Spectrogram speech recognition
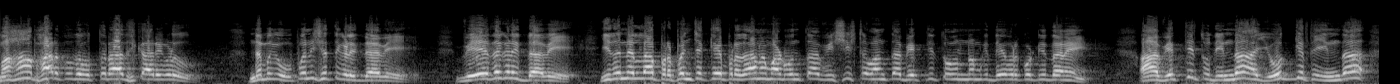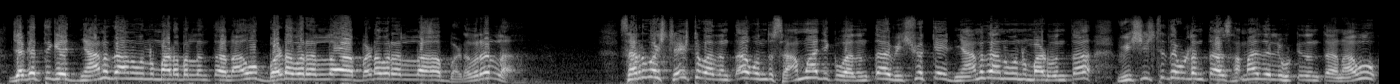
ಮಹಾಭಾರತದ ಉತ್ತರಾಧಿಕಾರಿಗಳು. ನಮಗೆ ಉಪನಿಷತ್ತುಗಳಿದ್ದಾವೆ, ವೇದಗಳಿದ್ದಾವೆ. ಇದನ್ನೆಲ್ಲ ಪ್ರಪಂಚಕ್ಕೆ ಪ್ರದಾನ ಮಾಡುವಂಥ ವಿಶಿಷ್ಟವಂತ ವ್ಯಕ್ತಿತ್ವವನ್ನು ನಮಗೆ ದೇವರು ಕೊಟ್ಟಿದ್ದಾನೆ. ಆ ವ್ಯಕ್ತಿತ್ವದಿಂದ, ಆ ಯೋಗ್ಯತೆಯಿಂದ ಜಗತ್ತಿಗೆ ಜ್ಞಾನದಾನವನ್ನು ಮಾಡಬಲ್ಲಂತ ನಾವು ಬಡವರಲ್ಲ ಬಡವರಲ್ಲ ಬಡವರಲ್ಲ. ಸರ್ವಶ್ರೇಷ್ಠವಾದಂಥ ಒಂದು ಸಾಮಾಜಿಕವಾದಂಥ ವಿಶ್ವಕ್ಕೆ ಜ್ಞಾನದಾನವನ್ನು ಮಾಡುವಂಥ ವಿಶಿಷ್ಟತೆ ಉಳ್ಳಂಥ ಸಮಾಜದಲ್ಲಿ ಹುಟ್ಟಿದಂಥ ನಾವು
